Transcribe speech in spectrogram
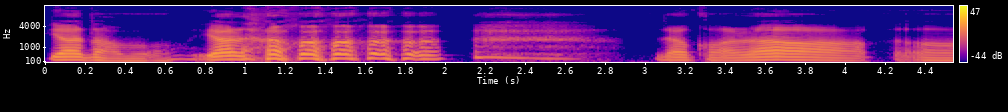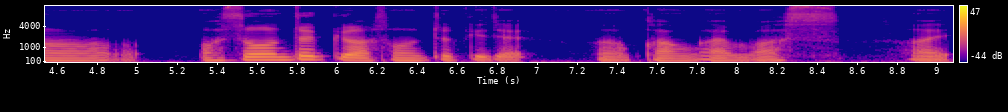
嫌だもん。嫌だ。だから、うん、まあ、その時はその時で、うん、考えます。はい。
